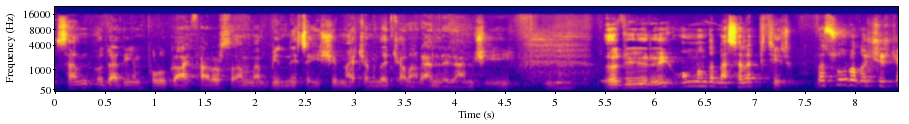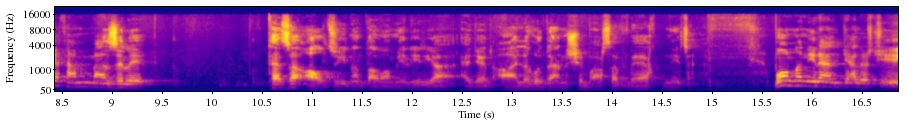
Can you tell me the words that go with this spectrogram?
sənin ödədiyin pulu qaytarırsan, mən bir neçə işi məhkəmədə kənar həll eləmişik. Hı -hı. Ödəyirik, onunla da məsələ bitir. Və sonra da şirkət həmin mənzili təzə alıcı ilə davam eləyir ya əgər aylıq ödənişi varsa və yaxud necə. Bu ondan irəli gəlir ki,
